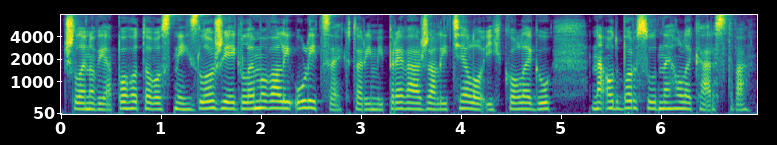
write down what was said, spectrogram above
Členovia pohotovostných zložiek lemovali ulice, ktorými prevážali telo ich kolegu na odbor súdneho lekárstva.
